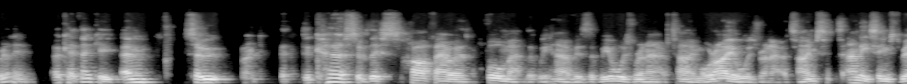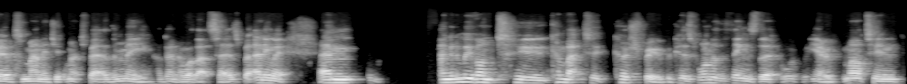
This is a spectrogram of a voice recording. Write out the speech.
Brilliant. Okay, thank you. Um, so the curse of this half-hour format that we have is that we always run out of time, or I always run out of time. Since Annie seems to be able to manage it much better than me. I don't know what that says, but anyway, um, I'm going to move on to come back to Khushboo because one of the things that you know Martin,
